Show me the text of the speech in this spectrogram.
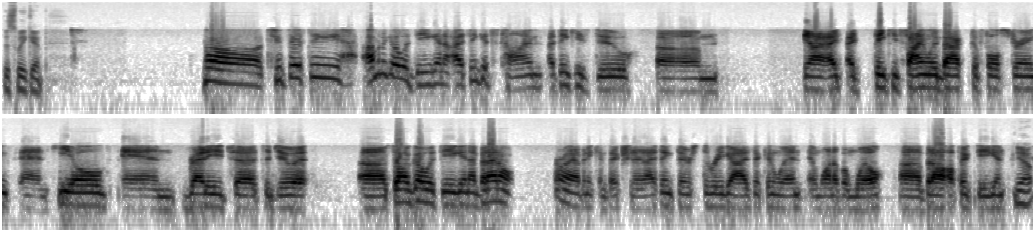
this weekend. Uh, 250. I'm going to go with Deegan. I think it's time. I think he's due. Um, yeah, I, I think he's finally back to full strength and healed and ready to, to do it. Uh, so I'll go with Deegan, but I don't, I don't really have any conviction in it. I think there's three guys that can win, and one of them will. Uh, but I'll, I'll pick Deegan. Yep.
